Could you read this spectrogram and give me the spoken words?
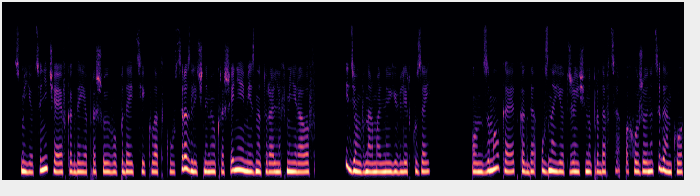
— смеется Нечаев, когда я прошу его подойти к лотку с различными украшениями из натуральных минералов. Идем в нормальную ювелирку, Зай. Он замолкает, когда узнает женщину-продавца, похожую на цыганку.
